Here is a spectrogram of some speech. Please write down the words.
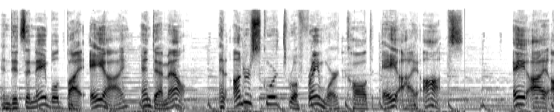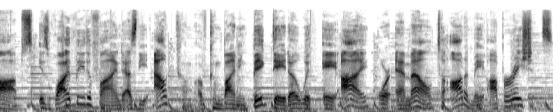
and it's enabled by AI and ML and underscored through a framework called AI Ops. AI Ops is widely defined as the outcome of combining big data with AI or ML to automate operations.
